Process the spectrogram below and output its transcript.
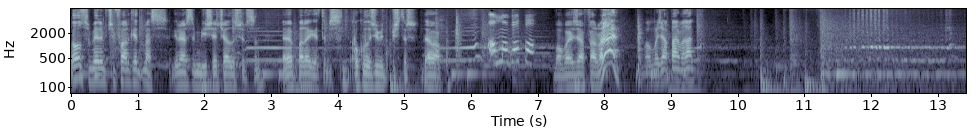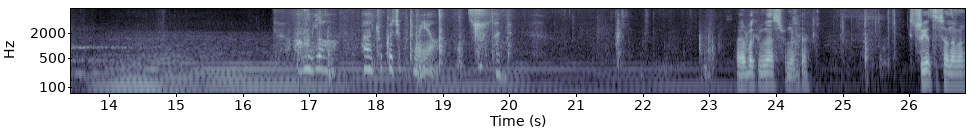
Ne olsun benim için fark etmez. Girersin bir işe çalışırsın, eve para getirirsin. Okul işi bitmiştir. Devam. Ama baba. Babaya cevap verme lan! Babama cevap verme lan. Abla ben çok acıktım ya. Sus sen de. Ver bakayım lan şunu bir de. Su getir sen de bana.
